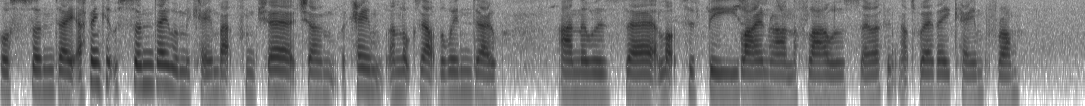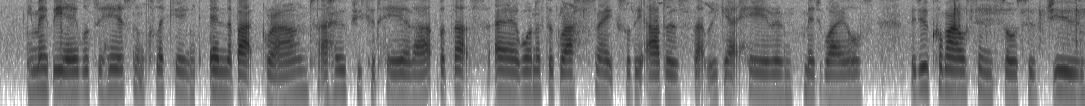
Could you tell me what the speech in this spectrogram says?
or Sunday. I think it was Sunday when we came back from church and I came and looked out the window and there was uh, lots of bees flying around the flowers so I think that's where they came from. You may be able to hear some clicking in the background. I hope you could hear that, but that's uh, one of the grass snakes or the adders that we get here in mid Wales. They do come out in sort of June,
